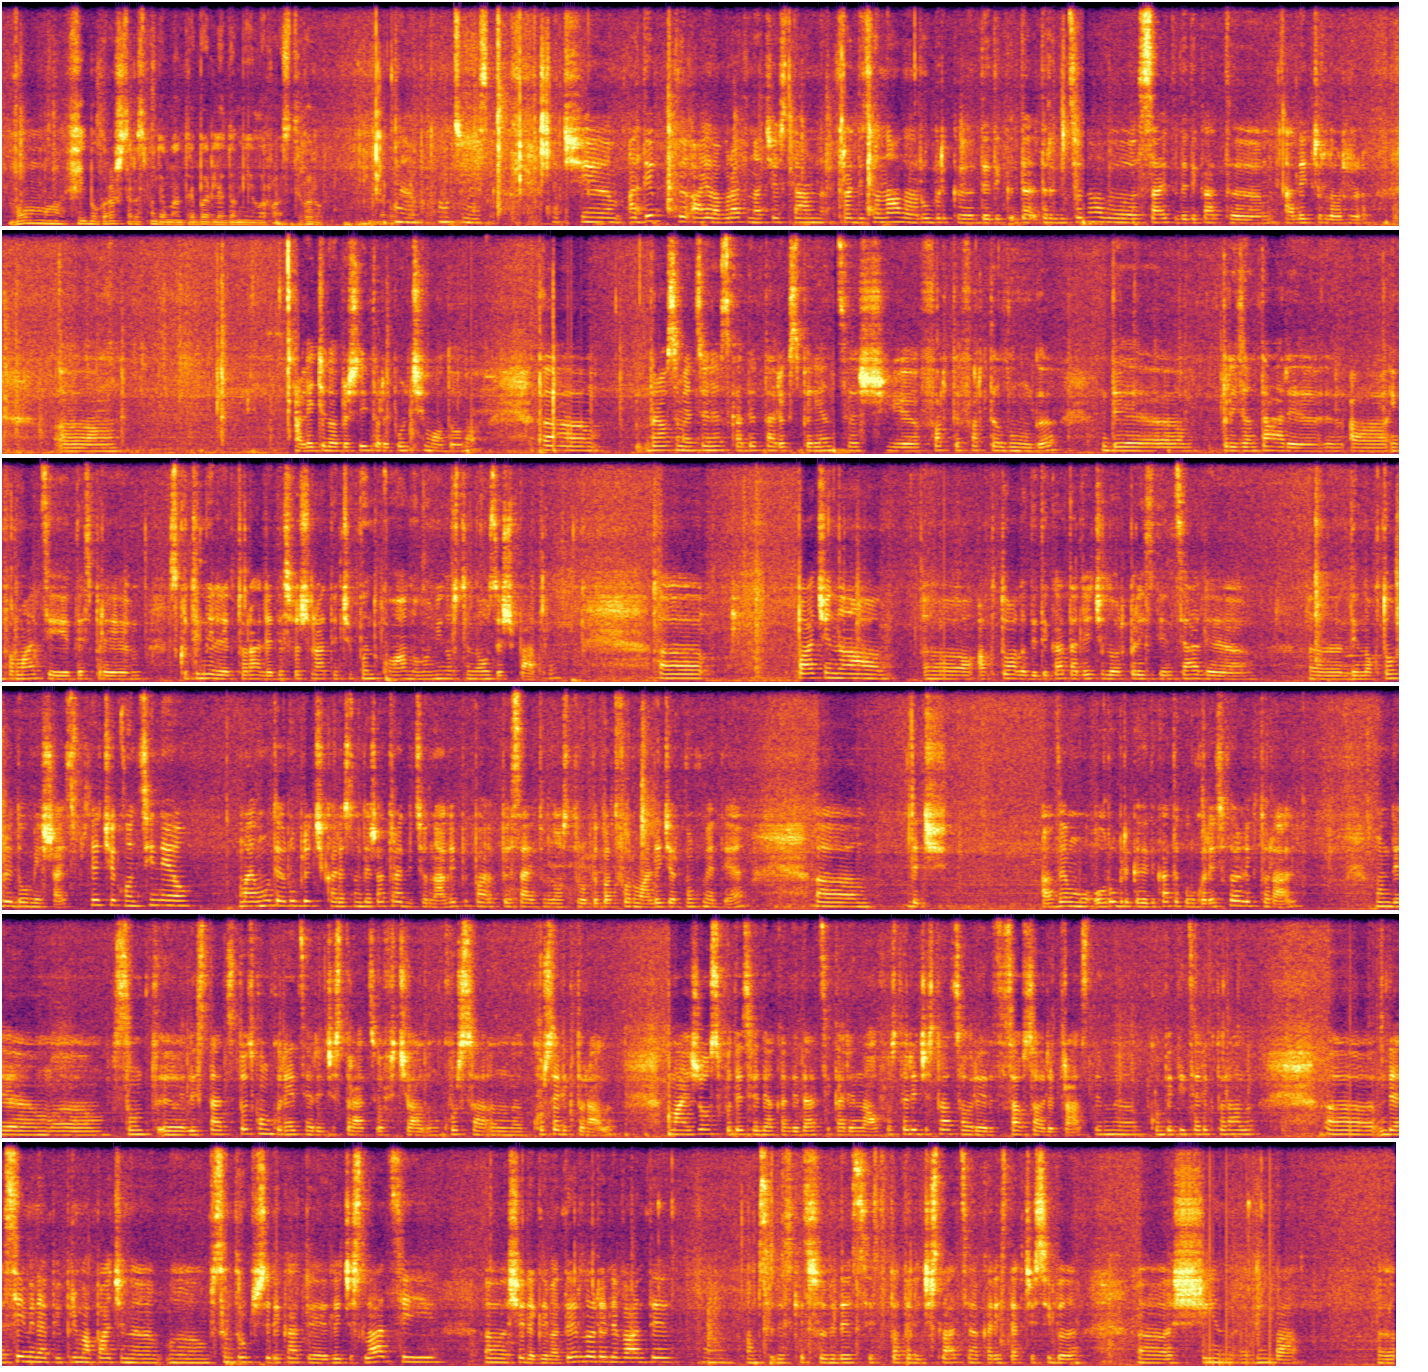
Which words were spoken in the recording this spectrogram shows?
vom fi bucuroși să răspundem la întrebările domnilor voastre. Vă rog. Da, mulțumesc. Deci, Adept a elaborat în acest an tradițională rubrică, dedic, da, tradițională site dedicat uh, alegerilor uh, alegerilor președintelor Republicii Moldova. Uh, vreau să menționez că Adept are o experiență și foarte, foarte lungă de prezentare a informației despre scrutinile electorale desfășurate începând cu anul 1994. Uh, pagina uh, actuală dedicată alegerilor prezidențiale uh, din octombrie 2016 conține mai multe rubrici care sunt deja tradiționale pe, pe site-ul nostru, pe platforma alegeri.md. Uh, deci, avem o rubrică dedicată concurenților electorali, unde uh, sunt uh, listați toți concurenții înregistrați oficial în cursa, în cursa electorală. Mai jos puteți vedea candidații care n-au fost înregistrați sau, re, sau s-au retras din uh, competiția electorală. Uh, de asemenea, pe prima pagină uh, sunt rubrici dedicate legislației, uh, și reglementărilor relevante. Uh, am să deschid să vedeți, este toată legislația care este accesibilă uh, și în limba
